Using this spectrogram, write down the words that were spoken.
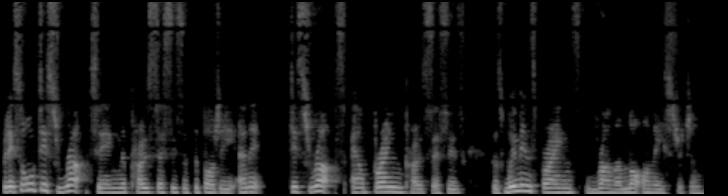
but it's all disrupting the processes of the body and it disrupts our brain processes because women's brains run a lot on estrogen.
